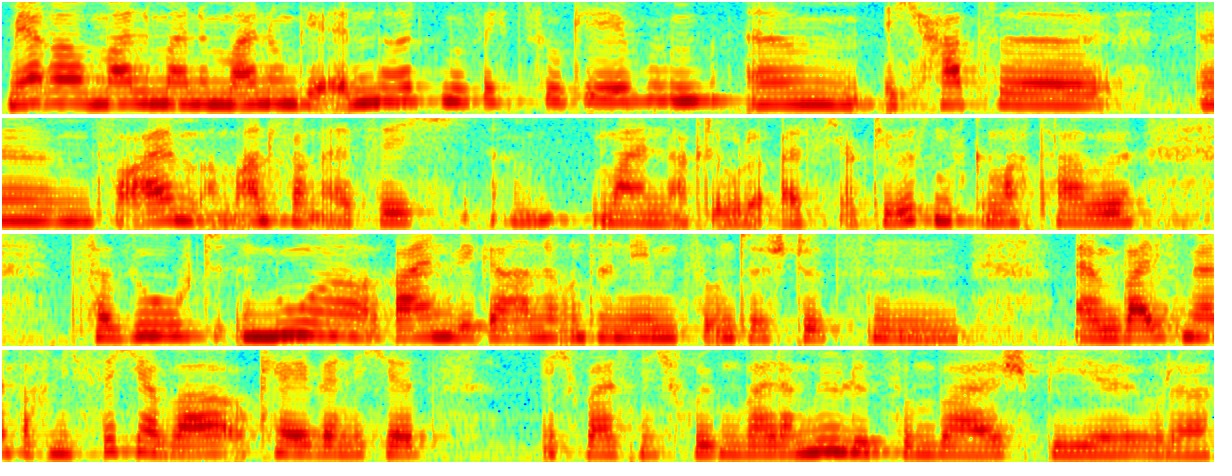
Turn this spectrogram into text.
mehrere Male meine Meinung geändert, muss ich zugeben. Ähm, ich hatte ähm, vor allem am Anfang, als ich, meinen Akt oder als ich Aktivismus gemacht habe, versucht, nur rein vegane Unternehmen zu unterstützen, weil ich mir einfach nicht sicher war, okay, wenn ich jetzt ich weiß nicht, Rügenwalder Mühle zum Beispiel oder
